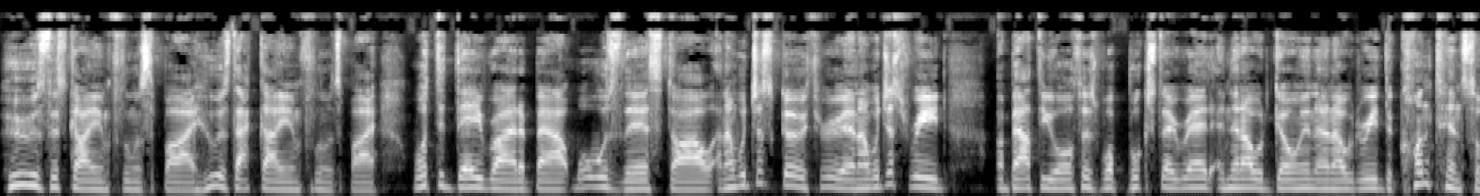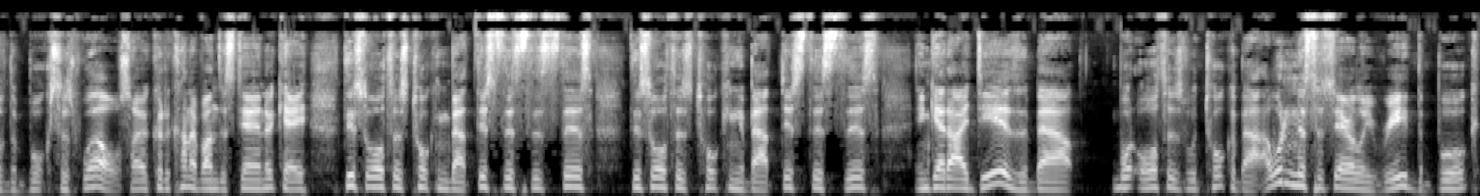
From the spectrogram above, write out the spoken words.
who is this guy influenced by? Who is that guy influenced by? What did they write about? What was their style? And I would just go through and I would just read about the authors, what books they read, and then I would go in and I would read the contents of the books as well. So I could kind of understand, okay, this author's talking about this, this, this, this, this author's talking about this, this, this, and get ideas about what authors would talk about. I wouldn't necessarily read the book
